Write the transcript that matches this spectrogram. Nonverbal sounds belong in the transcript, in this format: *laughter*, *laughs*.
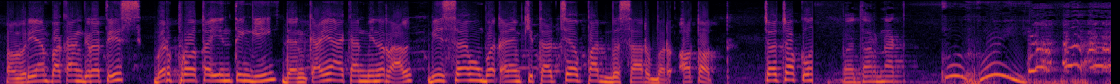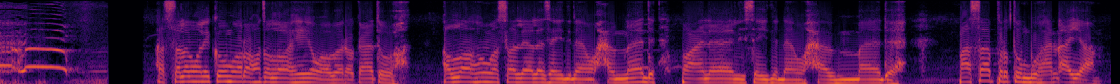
Pemberian pakan gratis, berprotein tinggi, dan kaya akan mineral bisa membuat ayam kita cepat besar berotot. Cocok untuk peternak. Uhuy. Assalamualaikum warahmatullahi wabarakatuh. Allahumma salli ala Sayyidina Muhammad wa ala ali Sayyidina Muhammad. Masa pertumbuhan ayam.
